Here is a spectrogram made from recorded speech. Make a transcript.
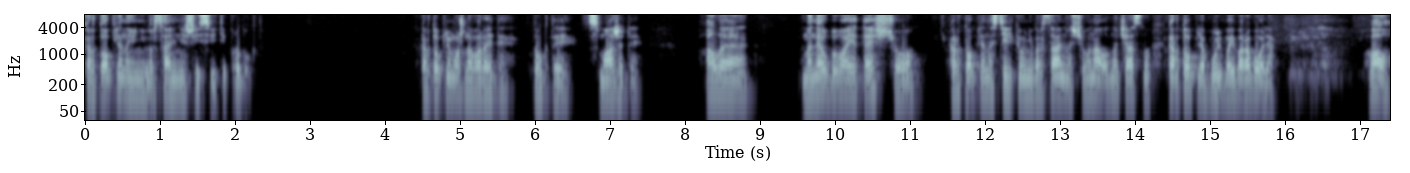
Картопля найуніверсальніший в світі продукт. Картоплю можна варити, товкти, смажити. Але мене вбиває те, що картопля настільки універсальна, що вона одночасно картопля, бульба і бараболя. Вау!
